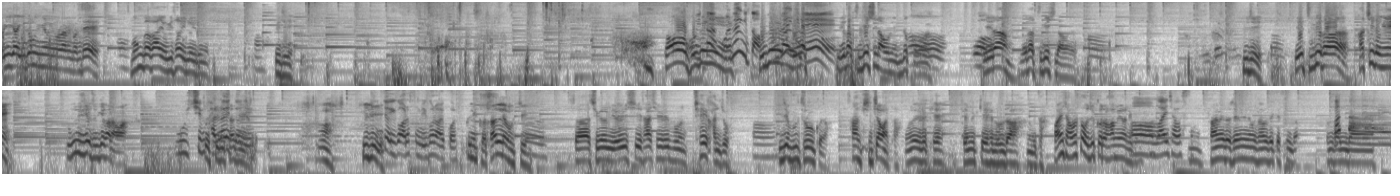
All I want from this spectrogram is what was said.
여기가 이동유명로라는 건데 어. 뭔가가 여기서 일로 이동했어 어. 그지? 어 어, 있다, 골뱅이 골뱅이 있다. 골뱅이랑 골뱅이네. 얘가 두 개씩 나오네 무조건 어, 어. 우와. 얘랑 얘가 두 개씩 나와요 어. 그지? 어. 얘 두 개가 같이 이동해 동시에 두 개가 나와 오, 또 갈라 되게 했더니 짜증나. 어 그지? 진짜 이거 알았으면 이건 알 걸. 그니까 딸래 없지 응. 자 지금 10시 41분 최간조 어. 이제 물 들어올 거야 사람 진짜 많다 오늘 이렇게 재밌게 놀다 합니다 많이 잡았어 어제 거랑 하면 이거 어, 많이 잡았어. 음, 다음에 더 재밌는 영상으로 뵙겠습니다 감사합니다 빠빠이.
